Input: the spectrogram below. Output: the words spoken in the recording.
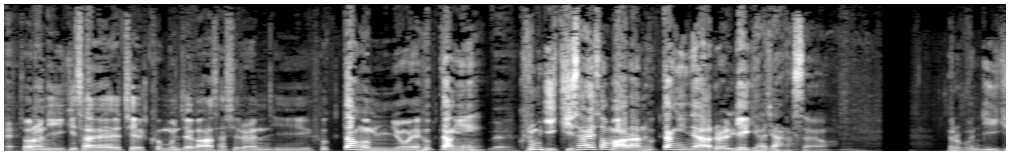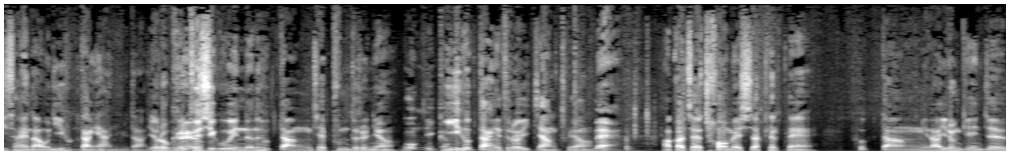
네. 저는 이 기사의 제일 큰 문제가 사실은 이 흑당 음료의 흑당이 네. 그러면 이 기사에서 말한 흑당이냐를 얘기하지 않았어요. 여러분 이 기사에 나온 이 흑당이 아닙니다. 여러분이 그래요? 드시고 있는 흑당 제품들은요. 뭡니까? 이 흑당이 들어있지 않고요. 네. 아까 제가 처음에 시작할 때 흑당이나 이런 게 이제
